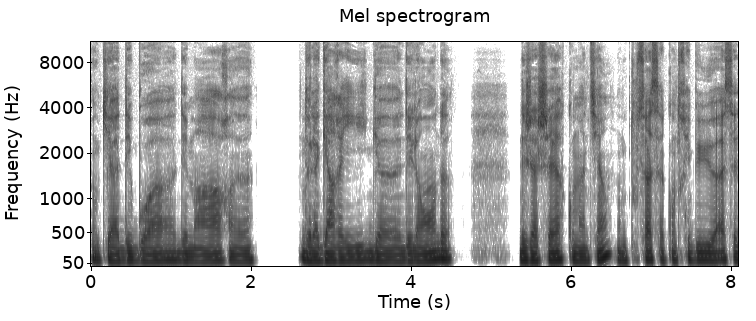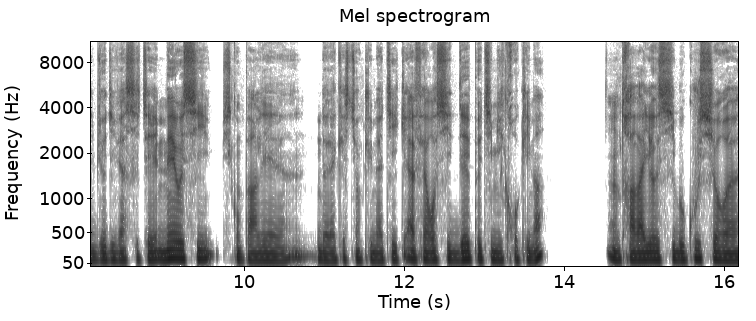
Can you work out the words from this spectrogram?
Donc il y a des bois, des mares, euh, de la garrigue, euh, des landes, des jachères qu'on maintient. Donc tout ça, ça contribue à cette biodiversité, mais aussi, puisqu'on parlait euh, de la question climatique, à faire aussi des petits microclimats. On travaille aussi beaucoup sur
